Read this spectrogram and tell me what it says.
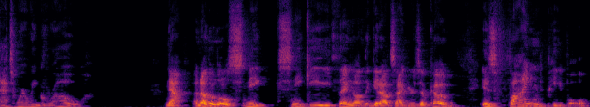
That's where we grow. Now, another little sneak, sneaky thing on the get outside your zip code is find people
